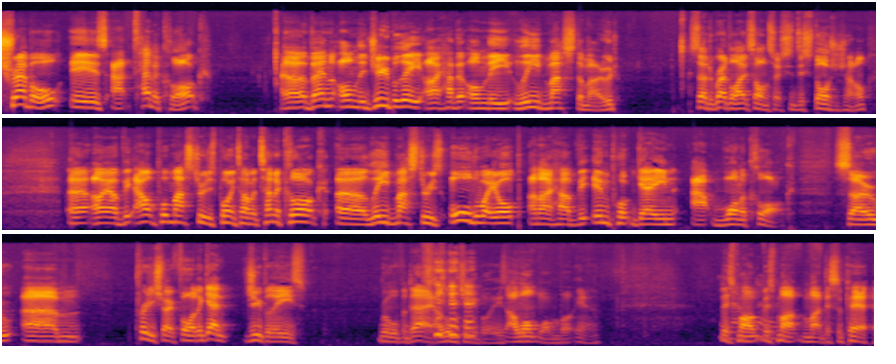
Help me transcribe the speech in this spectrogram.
Treble is at 10 o'clock. Uh, then on the Jubilee, I have it on the lead master mode. So the red light's on, so it's a distortion channel. Uh, I have the output master at this point in time at 10 o'clock. Uh, lead master is all the way up, and I have the input gain at 1 o'clock. So, um, pretty straightforward. Again, Jubilees rule the day. I love Jubilees. I want one, but you know. This never might this might might disappear.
